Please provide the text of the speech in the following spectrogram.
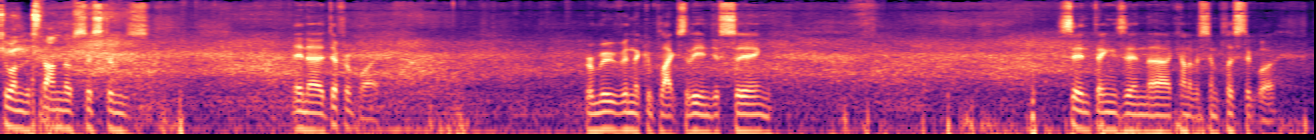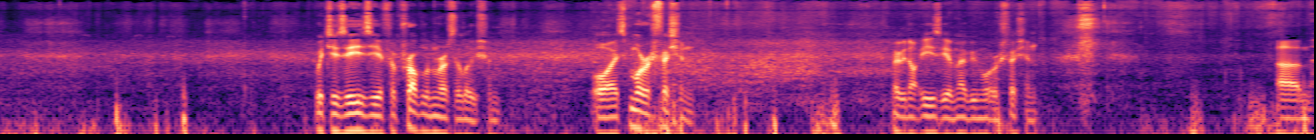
to understand those systems in a different way. Removing the complexity and just seeing seeing things in uh, kind of a simplistic way which is easier for problem resolution or it's more efficient. Maybe not easier maybe more efficient. Um,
